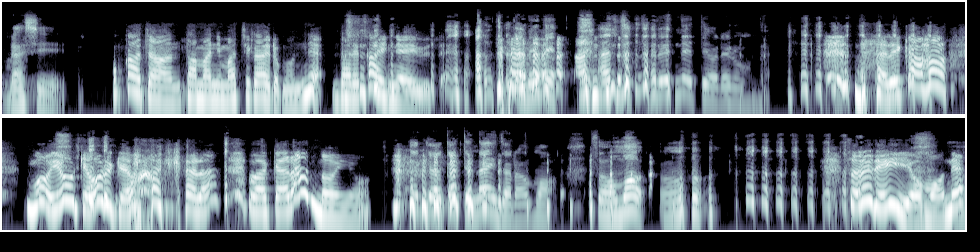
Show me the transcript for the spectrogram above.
らしい。お母ちゃんたまに間違えるもんね。誰かいね言うて。あんた誰ね、あんた誰ねって言われるもんね。誰かは、もうようけおるけわからん、わからんのよ。分かってないんだろう、もう。そう思う。うんそれでいいよ、もうね。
